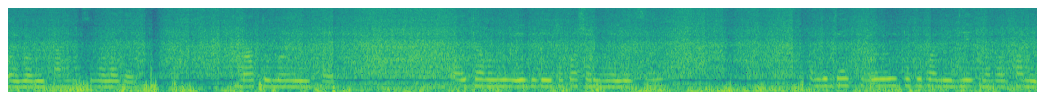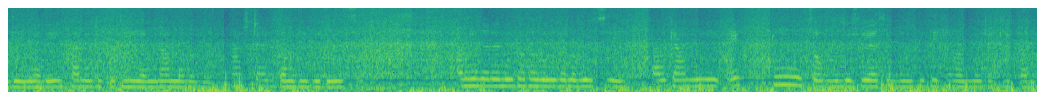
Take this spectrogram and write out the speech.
ওইভাবে কারও কাছে বলা যায়। মা তো মাই হয়। তো আমার এদিকে এটা কষানো হয়ে গেছে। আমি দেখ ওইটুকু পানি দিয়ে আর পানি দিয়ে আর এই পানিটুকু দিয়ে আমি রান্না করব। মাছটা একদম ডিপে দিয়েছি। আমি জানেন এই কথাগুলো কেন বলছি, কালকে আমি একটু চোখ বুঝে শুয়ে আছি মুরগি দেখে আমার মেয়েটা কী করে।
